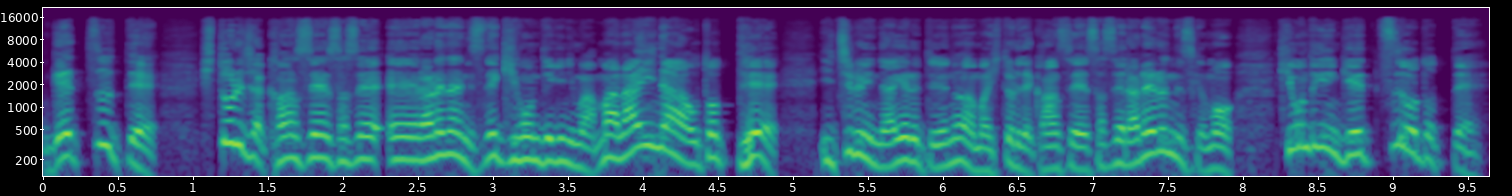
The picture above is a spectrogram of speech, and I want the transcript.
ゲッツーって一人じゃ完成させられないんですね、基本的には。まあ、ライナーを取って一塁に投げるというのは、一人で完成させられるんですけども、基本的にゲッツーを取って、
